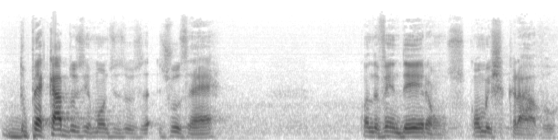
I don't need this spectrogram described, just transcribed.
do pecado dos irmãos de José quando venderam-os como escravo.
